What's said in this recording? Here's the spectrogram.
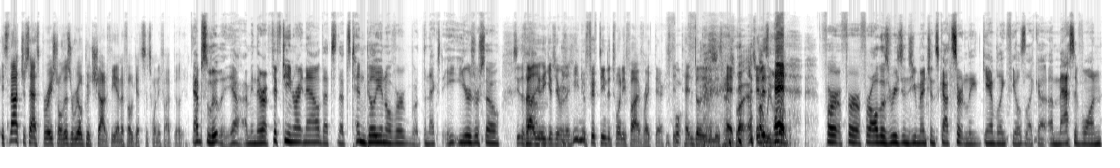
it's not just aspirational. There's a real good shot if the NFL gets to 25 billion. Absolutely, yeah. I mean, they're at 15 right now. That's that's 10 billion over what the next eight years or so. See the value he um, gives you over there. He knew 15 to 25 right there. He did 10 billion in his head. why- that's in his we head. love For for for all those reasons you mentioned, Scott. Certainly, gambling feels like a, a massive one.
